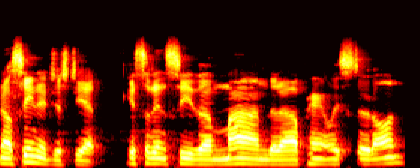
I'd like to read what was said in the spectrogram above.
Not seeing it just yet. Guess I didn't see the mine that I apparently stood on.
